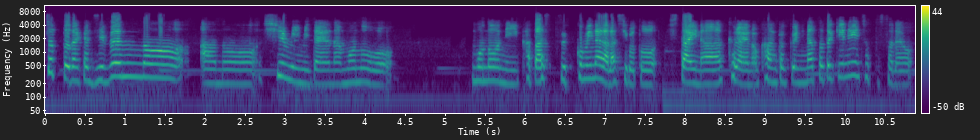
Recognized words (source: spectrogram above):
ちょっとなんか自分の、あの、趣味みたいなものを、ものに片突っ込みながら仕事したいな、くらいの感覚になった時に、ちょっとそれを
